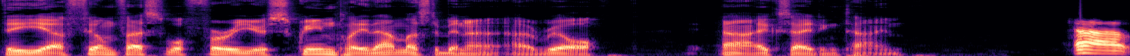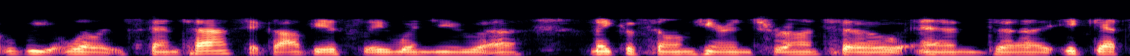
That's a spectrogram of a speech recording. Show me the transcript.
the uh, film festival for your screenplay. That must have been a, a real uh, exciting time. Uh, we, well, it's fantastic. Obviously, when you uh, make a film here in Toronto and uh, it gets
